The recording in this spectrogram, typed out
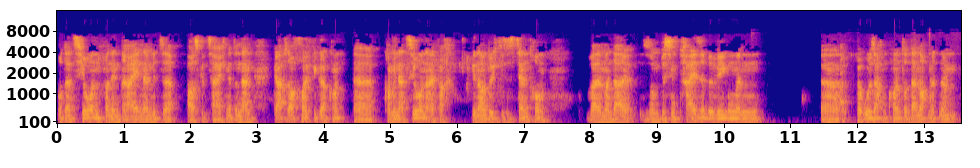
Rotationen von den drei in der Mitte ausgezeichnet und dann gab es auch häufiger Kon äh, Kombinationen einfach genau durch dieses Zentrum, weil man da so ein bisschen Kreisebewegungen äh, verursachen konnte und dann noch mit einem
